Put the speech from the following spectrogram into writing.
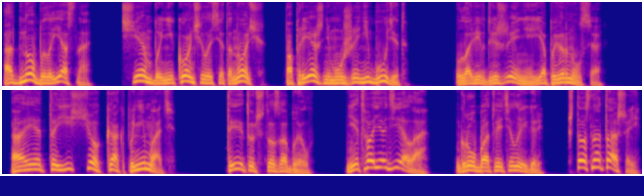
Одно было ясно. Чем бы ни кончилась эта ночь, по-прежнему уже не будет. Уловив движение, я повернулся. А это еще как понимать? Ты тут что забыл? Не твое дело, грубо ответил Игорь. Что с Наташей?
